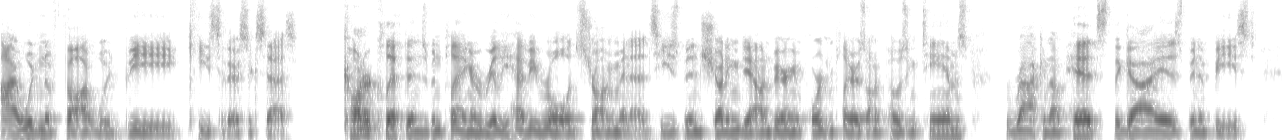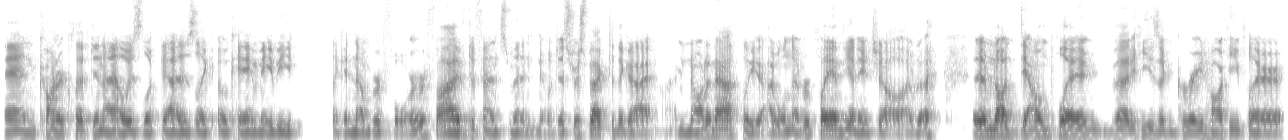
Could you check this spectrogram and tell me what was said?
I wouldn't have thought would be keys to their success. Connor Clifton's been playing a really heavy role in strong minutes. He's been shutting down very important players on opposing teams, racking up hits. The guy has been a beast. And Connor Clifton, I always looked at as like, okay, maybe like a number four or five defenseman. No disrespect to the guy. I'm not an athlete. I will never play in the NHL. I'm, not downplaying that he's a great hockey player.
